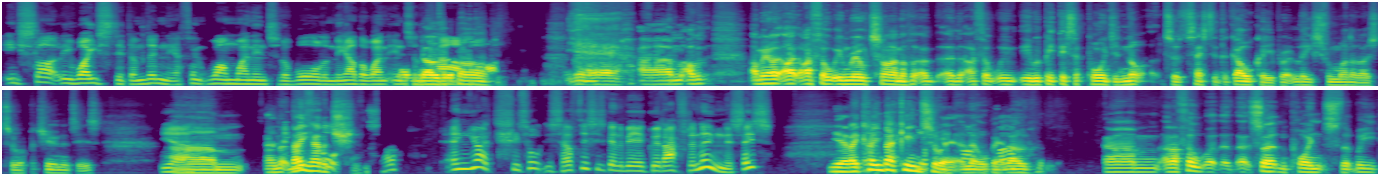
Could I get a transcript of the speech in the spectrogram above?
he slightly wasted them, didn't he? I think one went into the wall and the other went into the, over the bar. Yeah, um, I, was, I mean, I, I, thought in real time, I, I thought we, he would be disappointed not to have tested the goalkeeper at least from one of those two opportunities. Yeah, um, and, and they had a. Ch- and you actually thought to yourself, "This is going to be a good afternoon." This is. Yeah, they came back into it a little bit though. Um, and I thought at, at, certain points that we,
